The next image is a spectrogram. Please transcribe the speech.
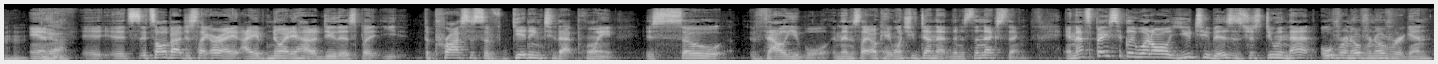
and Yeah. it, it's it's all about just like all right, I have no idea how to do this, but y- the process of getting to that point is so valuable. And then it's like okay, once you've done that, then it's the next thing, and that's basically what all YouTube is is just doing that over and over and over again.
